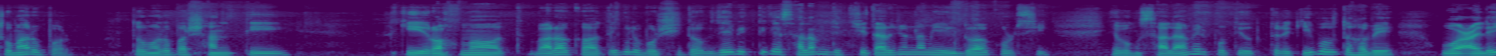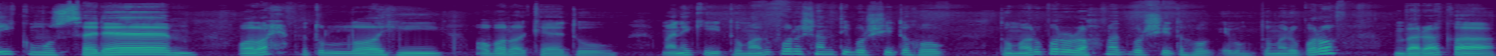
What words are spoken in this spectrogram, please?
তোমার উপর। তোমার উপর শান্তি কি রহমত, বারাকাত, এগুলো বর্ষিত হোক। যে ব্যক্তিকে সালাম দিচ্ছি, তার জন্য আমি এই দোয়া করছি। এবং সালামের প্রতি উত্তরে কি বলতে হবে? ওয়ালাইকুম আসসালাম ও রহমতুল্লাহি ওবরাকাতু মানে কি? তোমার উপরও শান্তি বর্ষিত হোক, তোমার উপরও রহমত বর্ষিত হোক এবং তোমার উপরও বারাকা,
